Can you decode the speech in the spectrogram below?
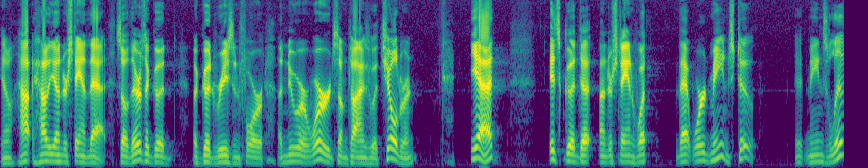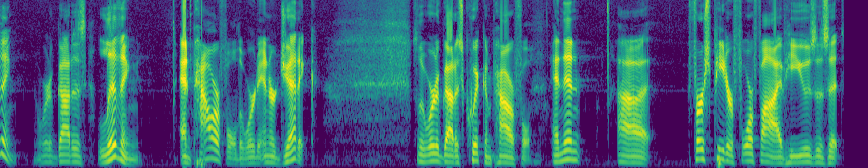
You know, how how do you understand that? So there's a good a good reason for a newer word sometimes with children. Yet, it's good to understand what that word means too. It means living. The Word of God is living and powerful, the word energetic. So the Word of God is quick and powerful. And then uh, 1 Peter 4 5, he uses it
